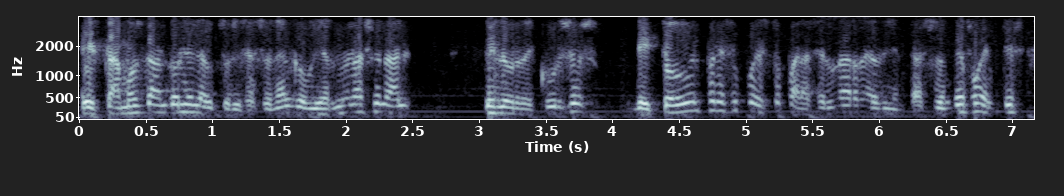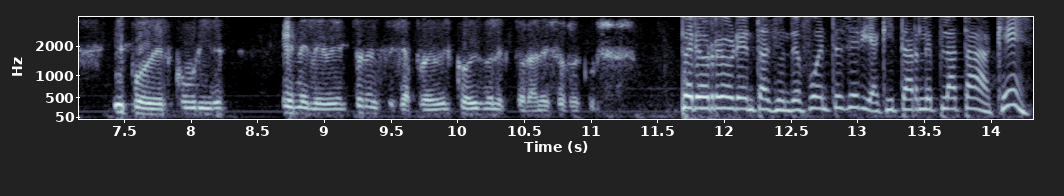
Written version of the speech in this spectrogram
Estamos dándole la autorización al gobierno nacional de los recursos de todo el presupuesto para hacer una reorientación de fuentes y poder cubrir en el evento en el que se apruebe el código electoral esos recursos. Pero reorientación de fuentes sería quitarle plata a qué?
